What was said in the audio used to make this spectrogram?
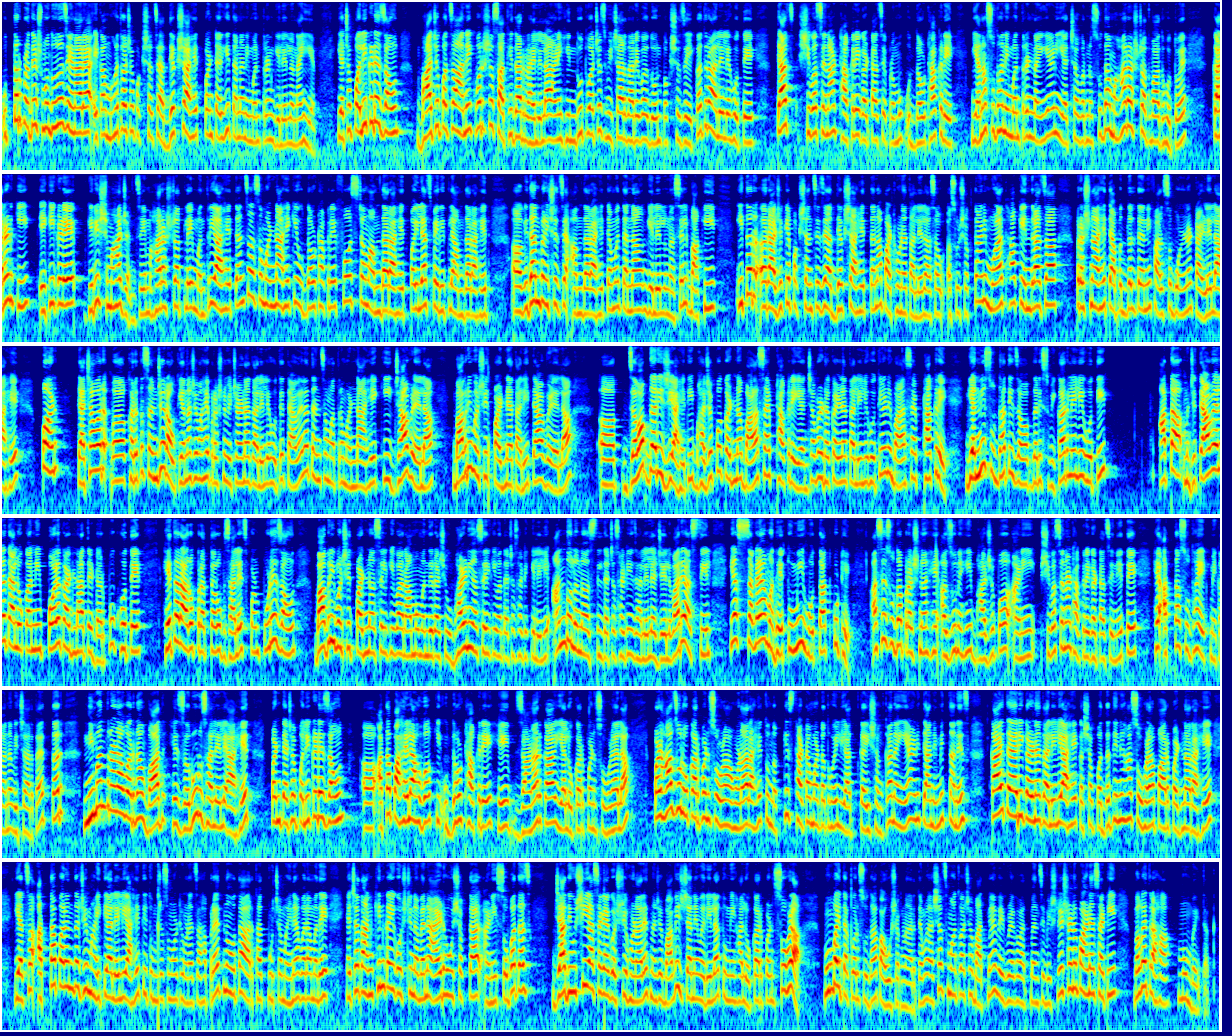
उत्तर प्रदेशमधूनच येणाऱ्या एका महत्त्वाच्या पक्षाचे अध्यक्ष आहेत पण तरीही त्यांना निमंत्रण गेलेलं नाहीये. याच्या पलीकडे जाऊन भाजपचा अनेक वर्ष साथीदार राहिलेला आणि हिंदुत्वाच्याच विचारधारेवर दोन पक्ष जे एकत्र आलेले होते त्याच शिवसेना ठाकरे गटाचे प्रमुख उद्धव ठाकरे यांना सुद्धा निमंत्रण नाही आणि याच्यावरनं सुद्धा महाराष्ट्रात वाद होतोय. कारण की एकीकडे गिरीश महाजन जे महाराष्ट्रातले मंत्री आहेत त्यांचं असं म्हणणं आहे की उद्धव ठाकरे फर्स्ट टर्म आमदार आहेत पहिल्याच फेरीतले आमदार आहेत विधान परिषदेचे आमदार आहेत त्यामुळे त्यांना गेलेलं नसेल. बाकी इतर राजकीय पक्षांचे जे अध्यक्ष आहेत त्यांना पाठवण्यात आलेलं असं असू शकतं आणि मुळात हा केंद्राचा प्रश्न आहे त्याबद्दल त्यांनी फारसं बोलणं टाळलेलं आहे. पण त्याच्यावर खरं तर संजय राऊत यांना जेव्हा हे प्रश्न विचारण्यात आलेले होते त्यावेळेला त्यांचं मात्र म्हणणं आहे की ज्या वेळेला बाबरी मशीद पाडण्यात आली त्यावेळेला जबाबदारी जी आहे ती भाजपकडनं बाळासाहेब ठाकरे यांच्यावर ढकलण्यात आलेली होती आणि बाळासाहेब ठाकरे यांनी सुद्धा ती जबाबदारी स्वीकारलेली होती. आता म्हणजे त्यावेळेला त्या लोकांनी पळ काढला ते डरपूक होते. हे तर आरोप प्रत्यारोप झालेच पण पुढे जाऊन बाबरी मशीद पाडणं असेल किंवा राम मंदिराची उभारणी असेल किंवा त्याच्यासाठी केलेली आंदोलनं असतील त्याच्यासाठी झालेल्या जेलवाऱ्या असतील या सगळ्यामध्ये तुम्ही होतात कुठे? असे सुद्धा प्रश्न हे अजूनही भाजप आणि शिवसेना ठाकरे गटाचे नेते हे आत्ता सुद्धा एकमेकांना विचारतायत. तर निमंत्रणावरनं वाद हे जरूर झालेले आहेत पण त्याच्या पलीकडे जाऊन आता पाहायला हवं की उद्धव ठाकरे हे जाणार का या लोकार्पण सोहळ्याला? पण हा जो लोकार्पण सोहळा होणार आहे तो नक्कीच थाटामाटात होईल यात काही शंका नाही आहे आणि त्यानिमित्तानेच काय तयारी करण्यात आलेली आहे कशा पद्धतीने हा सोहळा पार पडणार आहे याचं आत्तापर्यंत जी माहिती आलेली आहे ती तुमच्यासमोर ठेवण्याचा हा प्रयत्न होता. अर्थात पुढच्या महिन्याभरामध्ये याच्यात आणखीन काही गोष्टी नव्याने ऍड होऊ शकतात. आणि सोबतच ज्या दिवशी या सगळ्या गोष्टी होणार आहेत म्हणजे बावीस जानेवारीला तुम्ही हा लोकार्पण सोहळा मुंबई तकवर सुद्धा पाहू शकणार. त्यामुळे अशाच महत्त्वाच्या बातम्या वेगवेगळ्या बातम्यांचे विश्लेषण पाहण्यासाठी बघत राहा मुंबई तक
